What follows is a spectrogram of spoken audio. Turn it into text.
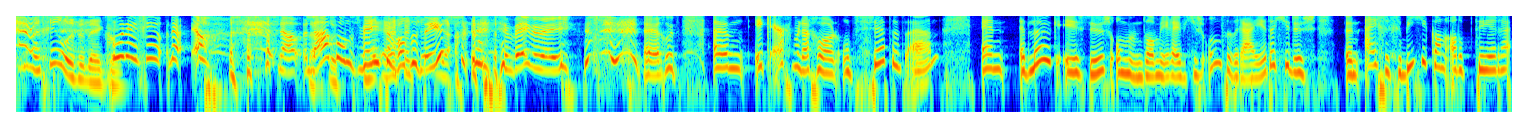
Groen en geel is het denk ik. Groen en geel. Nou, ja. nou, nou laat goed. ons weten wat het is. Ja. www. nou ja, goed. Um, ik erg me daar gewoon ontzettend aan. En het leuke is dus, om hem dan weer eventjes om te draaien... dat je dus een eigen gebiedje kan adopteren...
